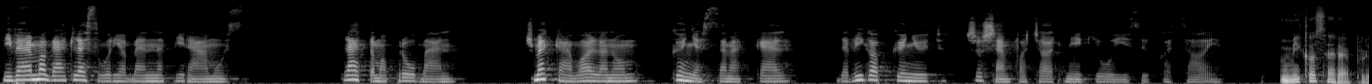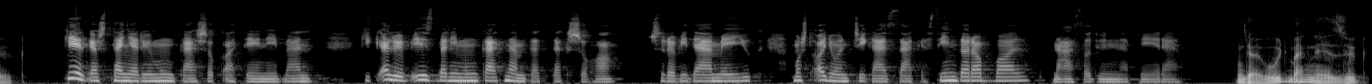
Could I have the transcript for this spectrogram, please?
mivel magát leszúrja benne Pirámusz. Láttam a próbán, s meg kell vallanom, könnyes szemekkel, de vigap könnyűt sosem facsart még jó ízű kacaj. Mik a szereplők? Kérges tenyerű munkások Aténében, kik előbb észbeli munkát nem tettek soha, s rövid elméjük most agyon csigázzák-e színdarabbal nászod ünnepére. De úgy megnézzük.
